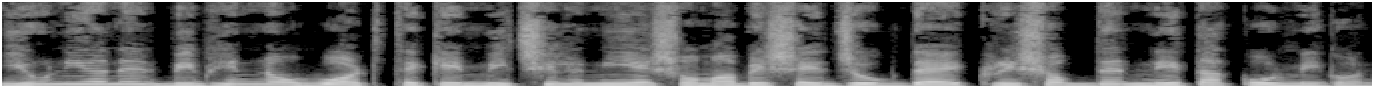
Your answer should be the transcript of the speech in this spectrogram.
ইউনিয়নের বিভিন্ন ওয়ার্ড থেকে মিছিল নিয়ে সমাবেশে যোগ দেয় কৃষকদের নেতা কর্মীগণ।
